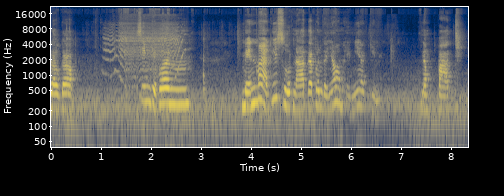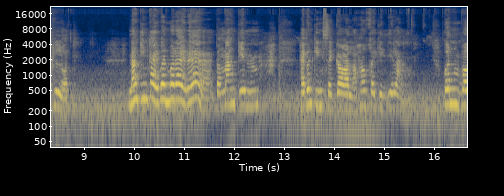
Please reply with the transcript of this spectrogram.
แล้วก็สิ่งที่เพิ่นเหม็นมากที่สุดนะ แต่เพิ่นก็ยอมให้เมียกินน้ำปลาทิพรสนั่งกินไก่เพิ่นบ่ได้เด้อต้องนั่งกิน ให้เพิ่นกินใส่ก่อนแล้วเฮาค่อยกินทีหลัง เพิ่นบ่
